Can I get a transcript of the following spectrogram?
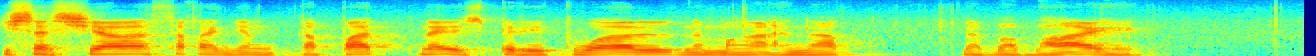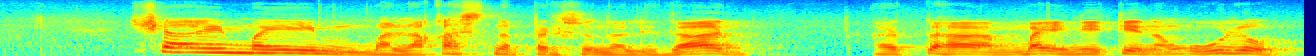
Isa siya sa kanyang tapat na espiritual na mga anak na babae. Siya ay may malakas na personalidad at uh, mainitin ang ulo.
